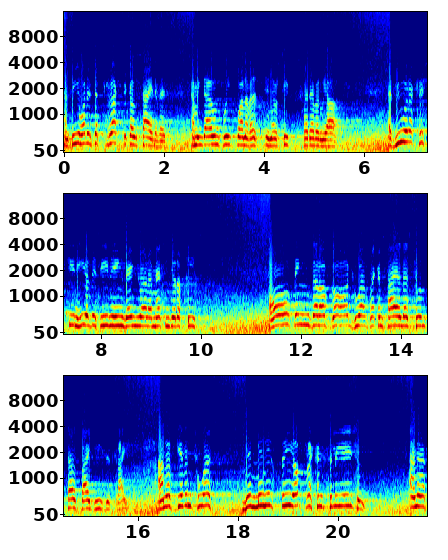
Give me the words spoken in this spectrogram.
and see what is the practical side of it coming down to each one of us in our seats wherever we are. If you are a Christian here this evening, then you are a messenger of peace. All things are of God who has reconciled us to himself by Jesus Christ and has given to us the ministry of reconciliation and has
